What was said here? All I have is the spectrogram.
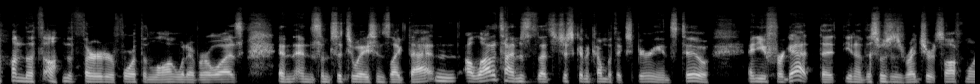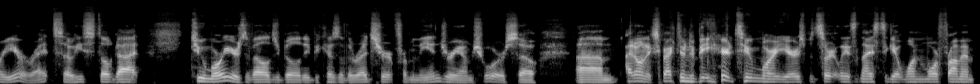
on the on the third or fourth and long, whatever it was, and and some situations like that. And a lot of times that's just going to come with experience too. And you forget that you know this was his redshirt sophomore year, right? So he's still got two more years of eligibility because of the redshirt from the injury, I'm sure. So um, I don't expect him to be here two more years, but certainly it's nice to get one more from him.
